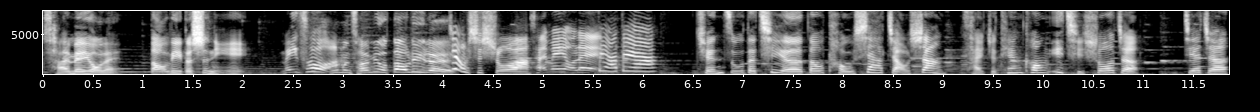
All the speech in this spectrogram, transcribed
才没有嘞，倒立的是你。”没错、啊，我们才没有倒立嘞！就是说啊，才没有嘞！对呀、啊，对呀、啊。全族的企鹅都头下脚上，踩着天空一起说着。接着，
